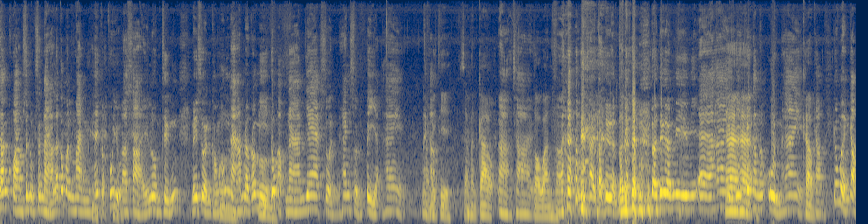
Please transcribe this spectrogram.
สร้างความสนุกสนานแล้วก็มันๆ ให้กับผู้อยู่อาศัยรวมถึงในส่วนของห้องน้ำเราก็มีตู้อาบน้ำแยกส่วนแห้งส่วนเปียกให้ นะถามครับอีกที3,900 อ่าใช่ต่อวันอ่าไม่ใช่ต่อเดือนต่อเดือนต่อเดือนมีมีแอร์ให้ อ่ามีมีเครื่องทำน้ำอุ่นให้ครับก็เหมือนกับ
